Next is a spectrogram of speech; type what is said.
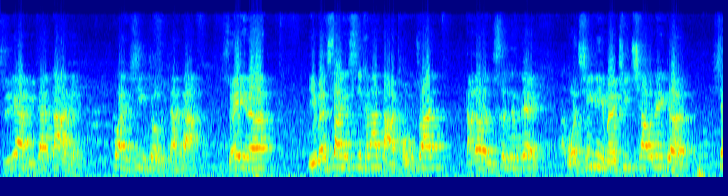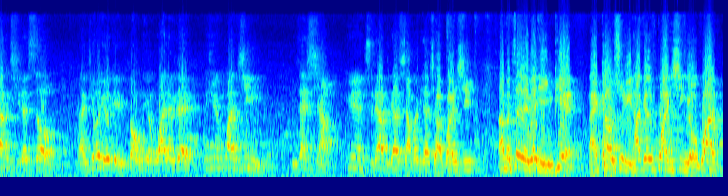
质量比较大的惯性就比较大。所以呢，你们上一次看他打铜砖，打得很顺，对不对？我请你们去敲那个象棋的时候，感觉会有点动，有点歪，对不对？因为惯性比较小，因为质量比较小，会比较小的关系。那么这里的影片来告诉你，它跟惯性有关。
